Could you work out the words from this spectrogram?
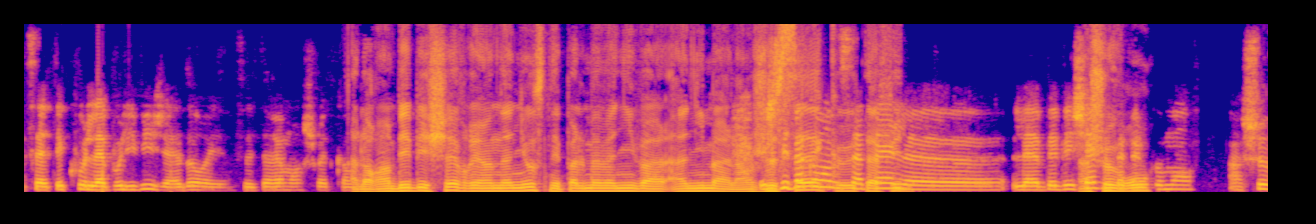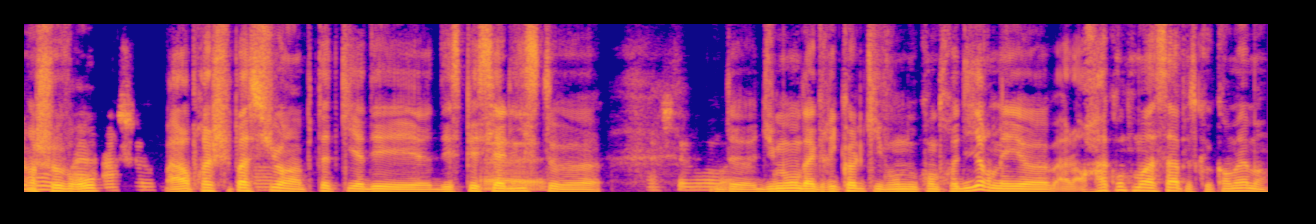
ça a été cool. La Bolivie, j'ai adoré. C'était vraiment chouette quand même. Alors un bébé chèvre et un agneau, ce n'est pas le même animal. animal hein. Je, je, sais, sais pas comment que ça s'appelle. La bébé chèvre, ça s'appelle comment un chevreau. Un chevreau. Alors après, je suis pas sûr. Hein. Peut-être qu'il y a des, des spécialistes euh, de, du monde agricole qui vont nous contredire. Mais euh, alors, raconte-moi ça, parce que quand même.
